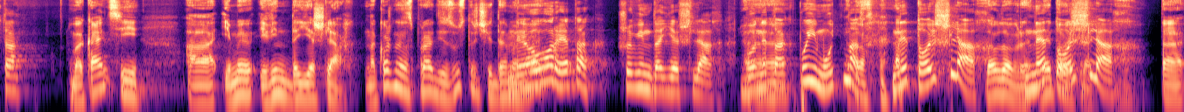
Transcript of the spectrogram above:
Так. вакансії. А, і, ми, і він дає шлях. На кожній насправді зустрічі, де ми. Не говори так, що він дає шлях, бо не Е, так поймуть нас. Не той шлях. Добре, добре, Не, не той той шлях. шлях. Та,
